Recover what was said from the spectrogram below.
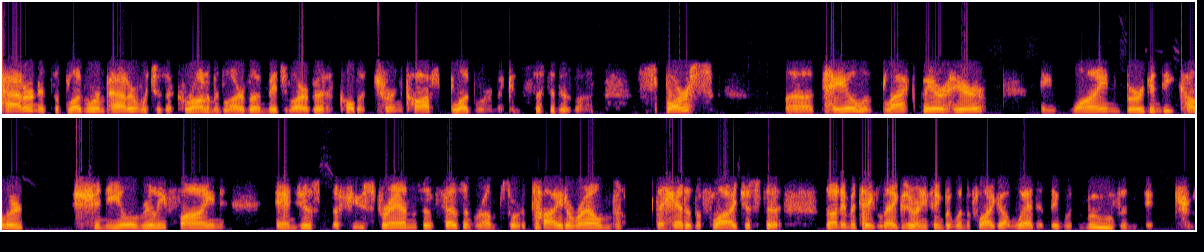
pattern. It's a bloodworm pattern, which is a chironomid larva, a midge larva, called a Turnkoff's bloodworm. It consisted of a sparse uh, tail of black bear hair, a wine burgundy colored chenille, really fine, and just a few strands of pheasant rump sort of tied around the head of the fly just to not imitate legs or anything, but when the fly got wet, it, it would move and it tr-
